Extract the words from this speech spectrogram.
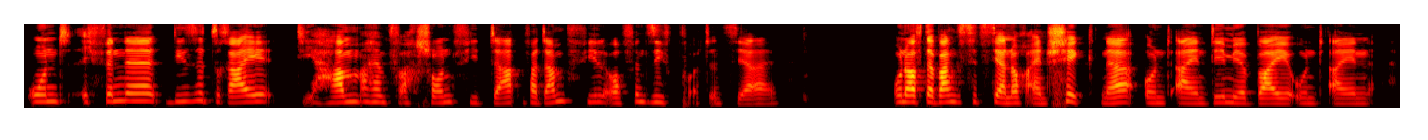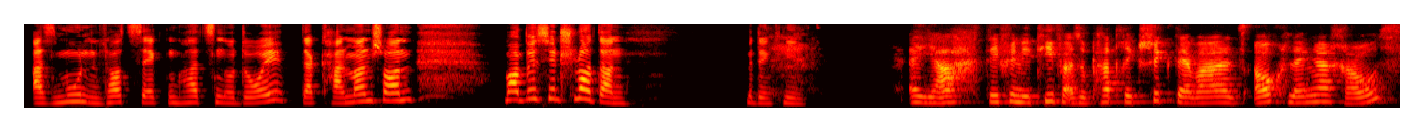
Und ich finde, diese drei, die haben einfach schon viel, verdammt viel Offensivpotenzial. Und auf der Bank sitzt ja noch ein Schick, ne? Und ein Demir Bay und ein Asmun, Lotzek, Hudson Odoi. Da kann man schon mal ein bisschen schlottern mit den Knien. Äh, ja, definitiv. Also Patrick Schick, der war jetzt auch länger raus.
